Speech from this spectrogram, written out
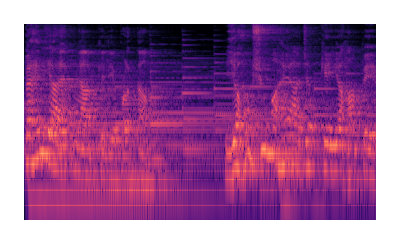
पहली आयत में आपके लिए पढ़ता हूँ। यहोशु महायाजक के यहाँ पे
